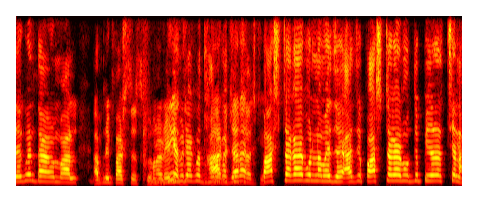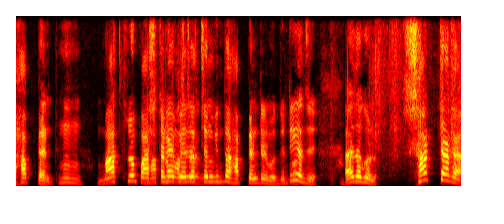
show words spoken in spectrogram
দেখবেন তার মাল আপনি করবেন? একবার ধামাকা চলছে টাকায় বললাম এই যে আজ পাঁচ টাকার মধ্যে পেয়ে যাচ্ছেন হাফ প্যান্ট। মাত্র পাঁচ টাকায় পেয়ে যাচ্ছেন কিন্তু হাফ প্যান্টের মধ্যে ঠিক আছে? আর দেখুন ষাট টাকা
